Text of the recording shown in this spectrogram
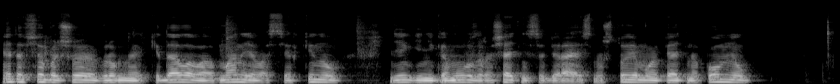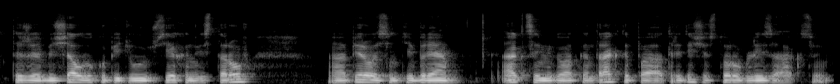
Это все большое, огромное кидалово, обман, я вас всех кинул, деньги никому возвращать не собираюсь. На что ему опять напомнил, ты же обещал выкупить у всех инвесторов 1 а, сентября акции мегаватт-контракты по 3100 рублей за акцию.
